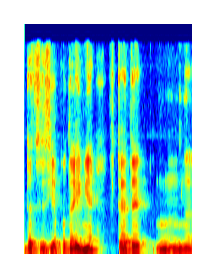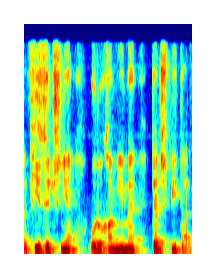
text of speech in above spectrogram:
decyzję podejmie, wtedy fizycznie uruchomimy ten szpital.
